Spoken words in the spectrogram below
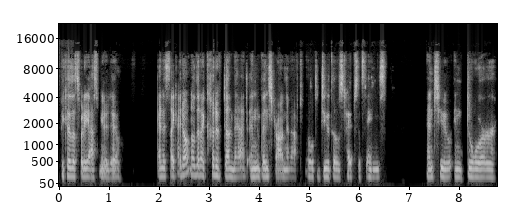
because that's what he asked me to do. And it's like, I don't know that I could have done that and been strong enough to be able to do those types of things and to endure.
